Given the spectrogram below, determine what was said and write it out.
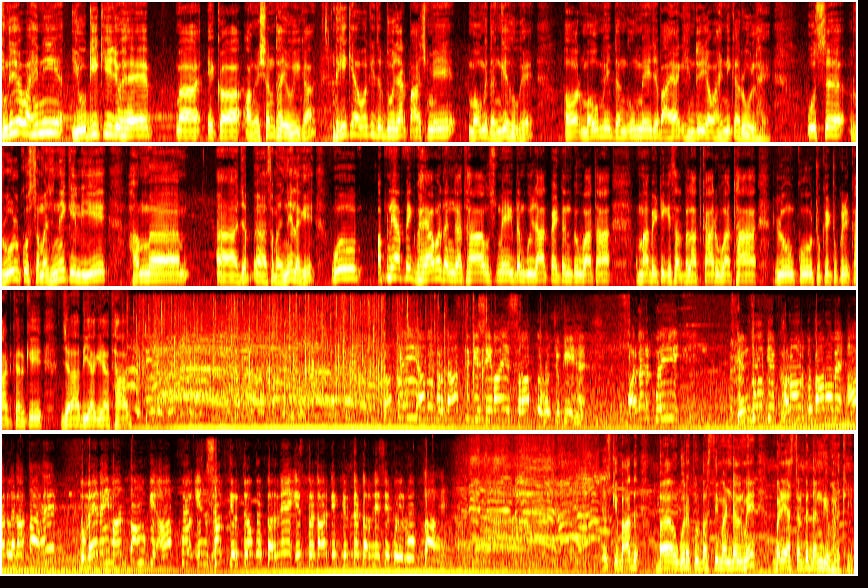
हिंदू वाहिनी योगी की जो है एक ऑर्गेनाइजेशन था योगी का। देखिए क्या हुआ कि जब 2005 में मऊ में दंगे हो गए, और मऊ में दंगों में जब आया कि हिंदू वाहिनी का रोल है उस रोल को समझने के लिए हम जब समझने लगे, वो अपने आप में एक भयावह दंगा था। उसमें एकदम गुजरात पैटर्न पे हुआ था। माँ बेटी के साथ बलात्कार हुआ था। लोगों को टुकड़े टुकड़े काट करके जला दिया गया था। अब बर्दाश्त की सीमाएँ समाप्त हो चुकी हैं। अगर कोई हिंदुओं के घरों और दुकानों में आग लगाता है तो मैं नहीं मानता हूँ कि आपको इन सब कृत्यों को करने इस प्रकार के कृत्य करने से कोई रोकता है। उसके बाद गोरखपुर बस्ती मंडल में बड़े स्तर पे दंगे भड़के।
